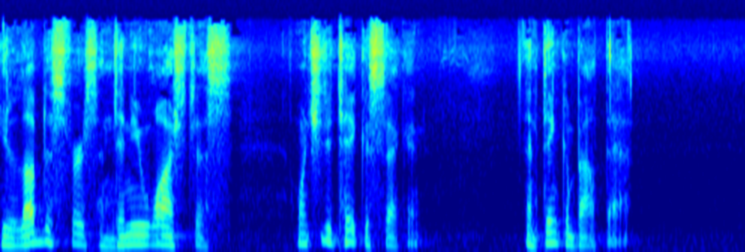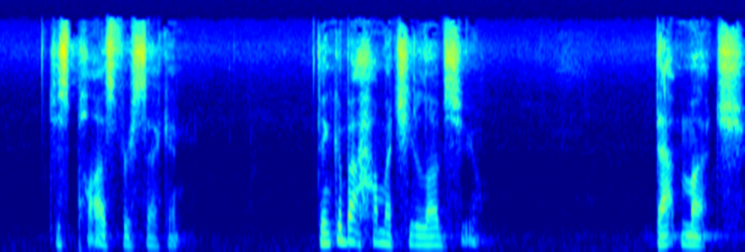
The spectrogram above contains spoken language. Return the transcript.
He loved us first and then He washed us. I want you to take a second and think about that. Just pause for a second. Think about how much He loves you. That much.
